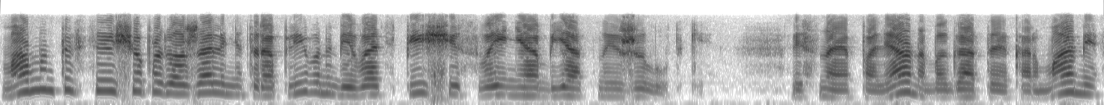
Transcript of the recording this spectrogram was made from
Мамонты все еще продолжали неторопливо набивать пищей свои необъятные желудки. Лесная поляна, богатая кормами,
